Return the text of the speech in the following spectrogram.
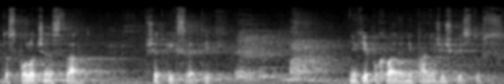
do spoločenstva všetkých svetých. Nech je pochválený Pán Ježiš Kristus.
